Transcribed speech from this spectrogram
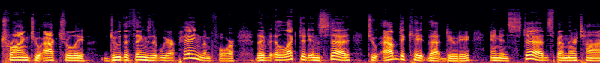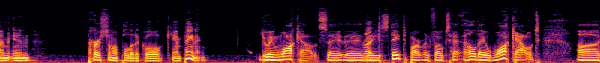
trying to actually do the things that we are paying them for, they've elected instead to abdicate that duty and instead spend their time in personal political campaigning doing walkouts. They, they, right. The State Department folks held a walkout, uh,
